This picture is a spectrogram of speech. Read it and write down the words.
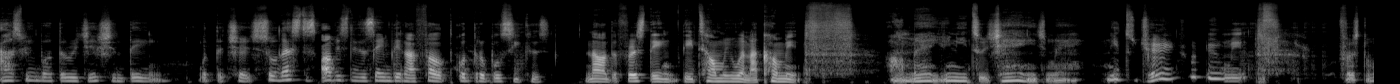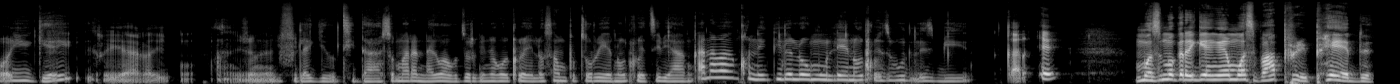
I was speaking about the rejection thing with the church. So that's just obviously the same thing I felt with C because now the first thing they tell me when I come in, oh man, you need to change, man. You need to change. What do you mean? First of all, you gay. Yeah, like you feel like guilty da. So mara nna ke ba botse gore ke nyaka o tloele o sa mpotse gore ena o tlwaetse bjang. Kana ba connectile le o mongwe le ena o tlwaetse bo lesbian kare e eh, mose mo kerekeng e mose ba prepared.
